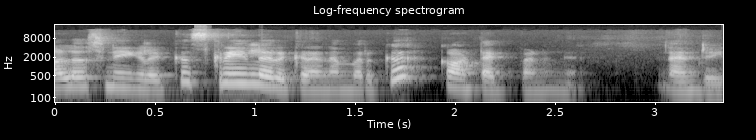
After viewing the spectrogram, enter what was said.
ஆலோசனைகளுக்கு ஸ்க்ரீனில் இருக்கிற நம்பருக்கு காண்டாக்ட் பண்ணுங்கள் நன்றி.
